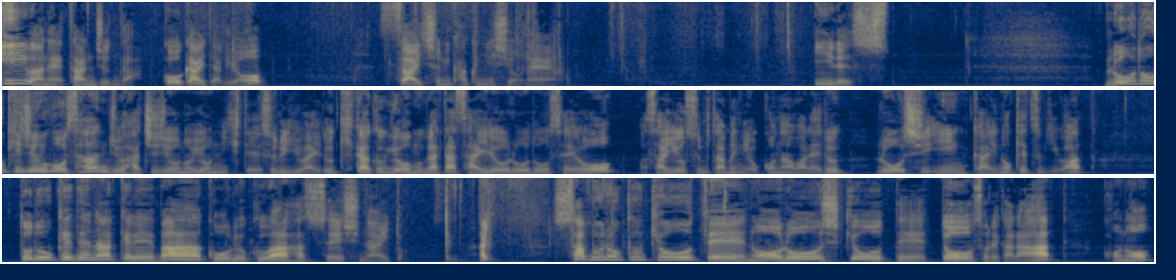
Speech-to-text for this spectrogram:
E はね単純だ。こう書いてあるよ。さあ一緒に確認しようね。E です。労働基準法38条の4に規定するいわゆる企画業務型裁量労働制を採用するために行われる労使委員会の決議は届け出なければ効力は発生しないと。サブロク協定の労使協定とそれからこの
